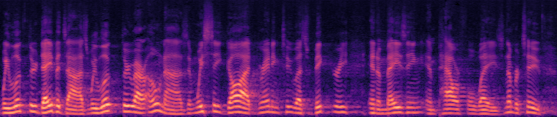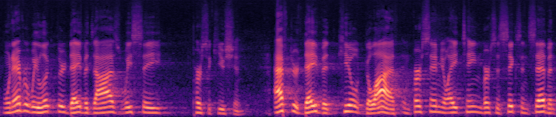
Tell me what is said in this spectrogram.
We look through David's eyes, we look through our own eyes, and we see God granting to us victory in amazing and powerful ways. Number two, whenever we look through David's eyes, we see persecution. After David killed Goliath in 1 Samuel 18, verses 6 and 7,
